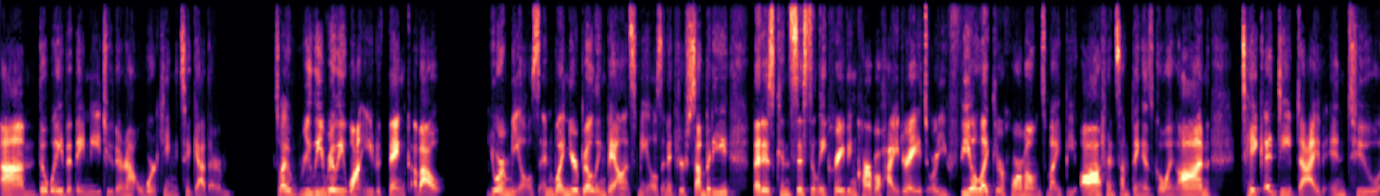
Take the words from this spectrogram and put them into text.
um, the way that they need to. They're not working together. So I really, really want you to think about your meals and when you're building balanced meals. And if you're somebody that is consistently craving carbohydrates or you feel like your hormones might be off and something is going on, take a deep dive into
